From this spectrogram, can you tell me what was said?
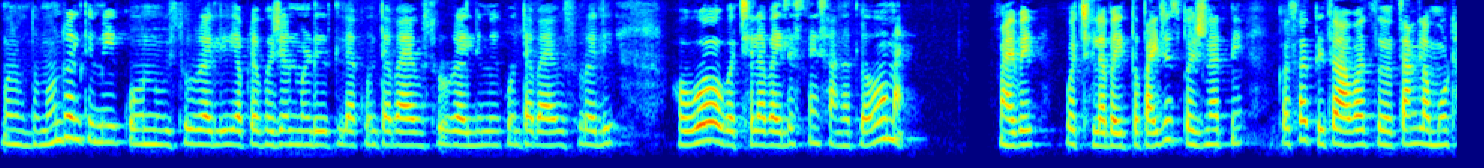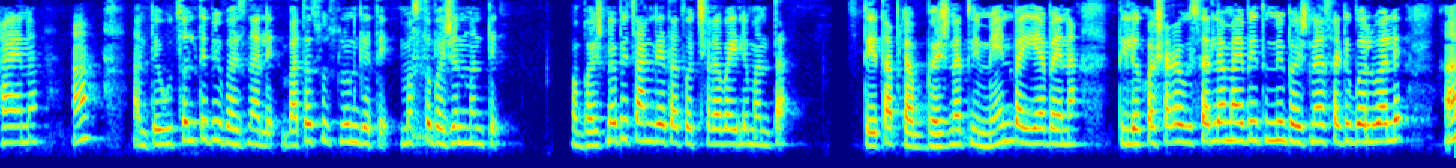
म्हणून तर म्हणून राहिली मी कोण विसरू राहिली आपल्या भजन मंडळीतल्या कोणत्या बाया विसरू राहिली मी कोणत्या बाया विसरू राहिली? हो व वच्छला बाईलाच नाही सांगितलं हो माय. माय बाई वच्छला बाई तर पाहिजेच भजनात नाही कसा तिचा आवाज चांगला मोठा आहे ना हां? आणि ते उचलते बी भजनाले. बातच उचलून घेते मस्त भजन म्हणते. भजनं बी चांगले येतात वच्छला बाईले म्हणता. ते तर आपल्या भजनातली मेन बाई आहे बहिणा तिला कशाला विसरल्या माहिती तुम्ही भजनासाठी बोलवाले? हां?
